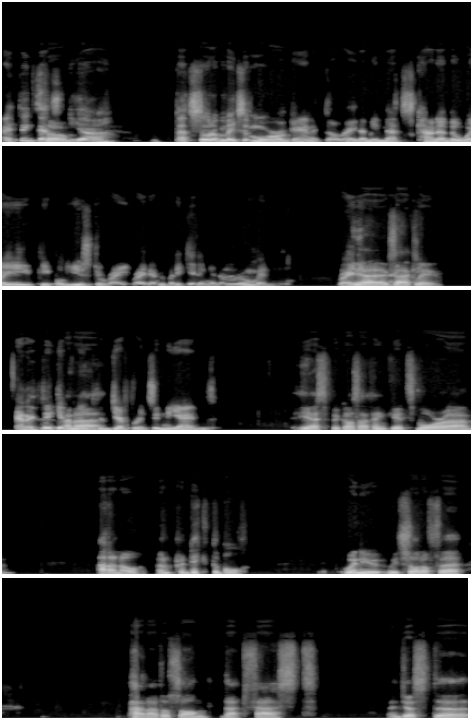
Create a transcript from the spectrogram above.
I think that's So- yeah. That sort of makes it more organic, though, right? I mean, that's kind of the way people used to write, right? Everybody getting in a room and writing. Yeah, exactly. And I think it And, makes uh, a difference in the end. Yes, because I think it's more, um, I don't know, unpredictable when you we sort of uh, pan out a song that fast and just uh,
